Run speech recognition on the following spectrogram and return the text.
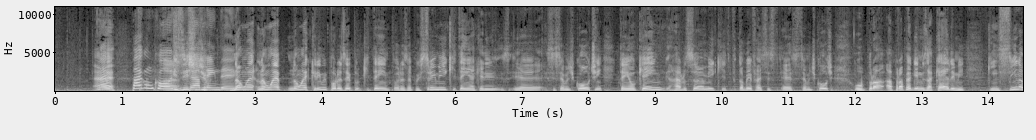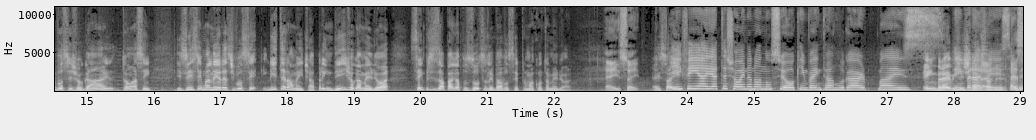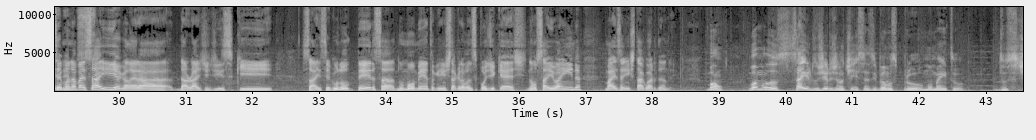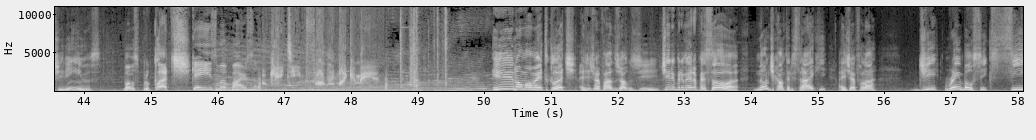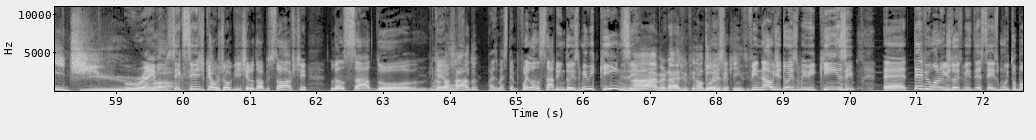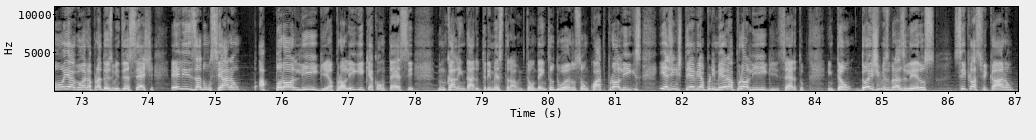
É, né? Paga um coach existe pra de- aprender. não é não é não é crime por exemplo que tem por exemplo o streaming que tem aquele é, sistema de coaching tem o Ken Harusami que também faz é, sistema de coaching o a própria Games Academy que ensina você a jogar então assim existem maneiras de você literalmente aprender e jogar melhor sem precisar pagar para os outros levar você para uma conta melhor É isso aí. é isso aí Enfim, a Yata Show ainda não anunciou quem vai entrar no lugar, mas. Em breve a em gente deve breve saber. Essa semana vai sair, a galera da Riot disse que sai segunda ou terça, no momento que a gente tá gravando esse podcast. Não saiu ainda, mas a gente tá aguardando aí. Bom, vamos sair do giro de notícias e vamos pro momento dos tirinhos. Vamos pro clutch! Que isso, meu parça? Okay, team, follow my command. E no momento clutch, a gente vai falar dos jogos de tiro em primeira pessoa, não de Counter-Strike, a gente vai falar de Rainbow Six Siege. Rainbow Six Siege, que é o jogo de tiro da Ubisoft, lançado... que é uns- passado. faz mais tempo. Foi lançado em 2015. Ah, é verdade, no final de Dois- 2015. Final de 2015. é, teve um ano de 2016 muito bom e agora para 2017 eles anunciaram a Pro League, a Pro League que acontece num calendário trimestral. Então, dentro do ano são quatro Pro Leagues e a gente teve a primeira Pro League, certo? Então, dois times brasileiros se classificaram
